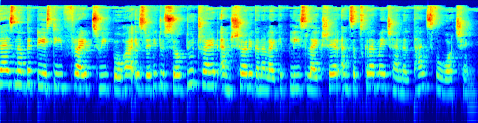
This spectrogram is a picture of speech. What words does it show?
Guys, now the tasty fried sweet poha is ready to serve. Do try it. I'm sure you're gonna like it. Please like, share and subscribe my channel. Thanks for watching.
